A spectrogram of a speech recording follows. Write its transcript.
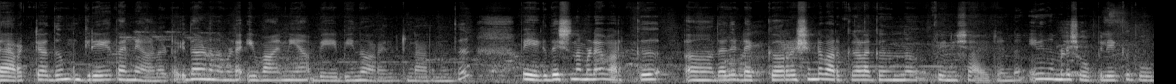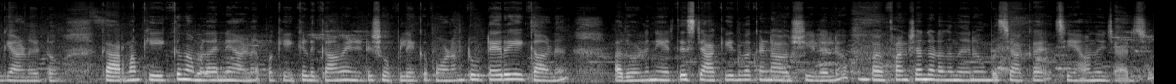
ഡയറക്റ്റ് അതും ഗ്രേ തന്നെയാണ് കേട്ടോ. ഇതാണ് നമ്മുടെ ഇവാനിയ ബേബി എന്ന് പറഞ്ഞിട്ടുണ്ടായിരുന്നത്. അപ്പോൾ ഏകദേശം നമ്മുടെ വർക്ക് അതായത് ഡെക്കറേഷന്റെ വർക്കുകളൊക്കെ ഒന്ന് ഫിനിഷ് ആയിട്ടുണ്ട്. ഇനി നമ്മൾ ഷോപ്പിലേക്ക് പോവുകയാണ് കേട്ടോ. കാരണം കേക്ക് നമ്മൾ തന്നെയാണ്. അപ്പോൾ കേക്ക് എടുക്കാൻ വേണ്ടിയിട്ട് ഷോപ്പിലേക്ക് പോകണം ടു ടയർ കേക്കാണ് അതുകൊണ്ട് നേരത്തെ സ്റ്റാക്ക് ചെയ്ത് വെക്കേണ്ട ആവശ്യമില്ലല്ലോ. ഫംഗ്ഷൻ തുടങ്ങുന്നതിന് മുമ്പ് സ്റ്റാക്ക് ചെയ്യാമെന്ന് വിചാരിച്ചു.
